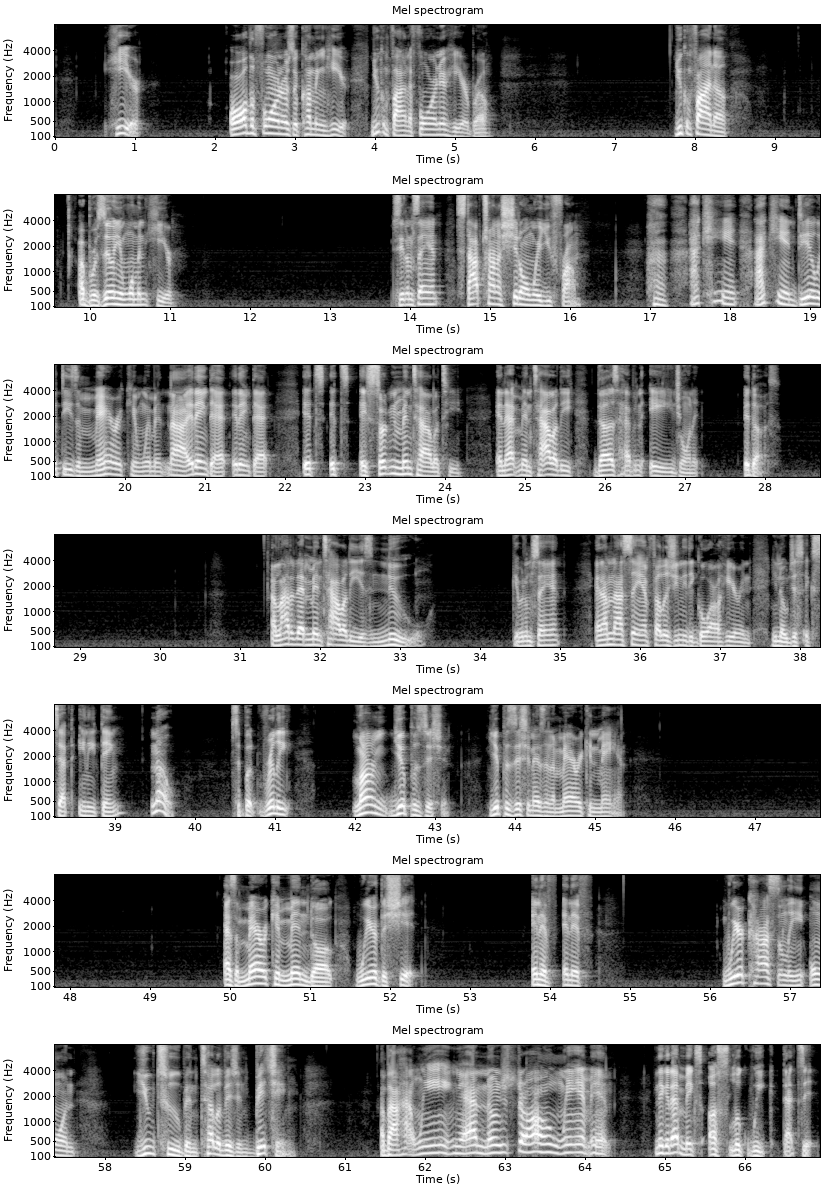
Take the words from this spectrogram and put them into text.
here. All the foreigners are coming here. You can find a foreigner here, bro. You can find a a Brazilian woman here. See what I'm saying? Stop trying to shit on where you from. Huh, I can't I can't deal with these American women. Nah, it ain't that. It ain't that. It's it's a certain mentality and that mentality does have an age on it. It does. A lot of that mentality is new. Get what I'm saying? And I'm not saying, fellas, you need to go out here and, you know, just accept anything. No. So, but really learn your position, your position as an American man. As American men, dog, we're the shit. And if and if we're constantly on YouTube and television bitching about how we ain't got no strong women, Nigga, that makes us look weak. That's it.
